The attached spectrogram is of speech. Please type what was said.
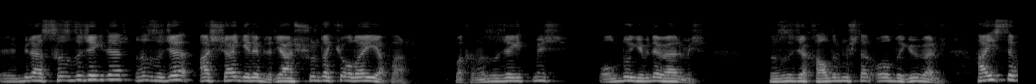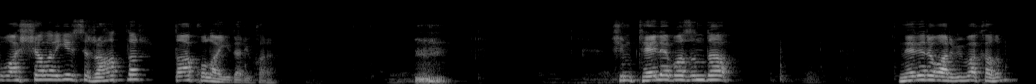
e, biraz hızlıca gider. Hızlıca aşağı gelebilir. Yani şuradaki olayı yapar. Bakın hızlıca gitmiş. Olduğu gibi de vermiş. Hızlıca kaldırmışlar. Olduğu gibi vermiş. Ha ise bu aşağılara gelirse rahatlar. Daha kolay gider yukarı. Şimdi TL bazında neleri var bir bakalım.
